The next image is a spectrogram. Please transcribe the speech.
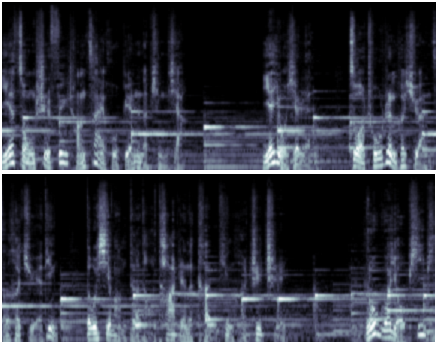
也总是非常在乎别人的评价，也有些人做出任何选择和决定，都希望得到他人的肯定和支持。如果有批评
